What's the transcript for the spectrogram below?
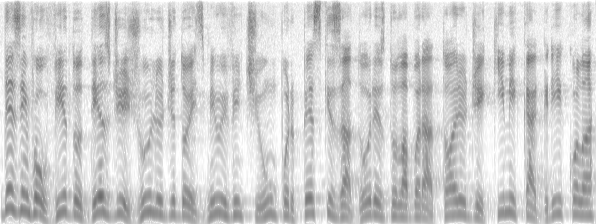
desenvolvido desde julho de 2021 por pesquisadores do Laboratório de Química Agrícola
